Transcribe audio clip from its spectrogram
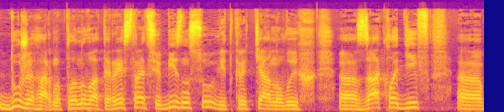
Дуже гарно планувати реєстрацію бізнесу, відкриття нових е, закладів. е,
